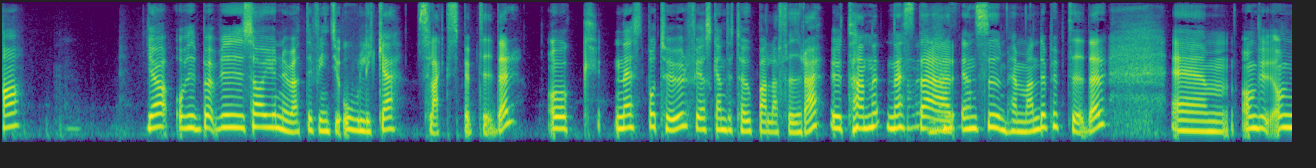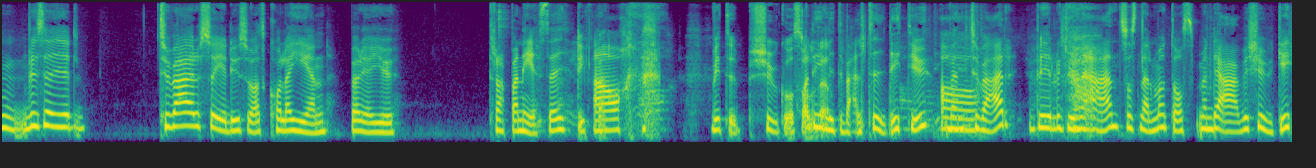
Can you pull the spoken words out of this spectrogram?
ja. Ja, och vi, vi sa ju nu att det finns ju olika slags peptider. Och näst på tur, för jag ska inte ta upp alla fyra, utan nästa är enzymhämmande peptider. Ehm, om, vi, om vi säger, tyvärr så är det ju så att kollagen börjar ju trappa ner sig. Dippa. Ja, Vid typ och det 20-årsåldern. är lite väl tidigt ju. Ja. Men tyvärr, biologin är inte så snäll mot oss, men det är vid 20.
